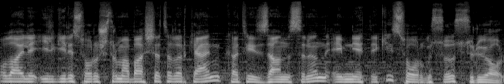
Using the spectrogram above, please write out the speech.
Olayla ilgili soruşturma başlatılırken katil zanlısının emniyetteki sorgusu sürüyor.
